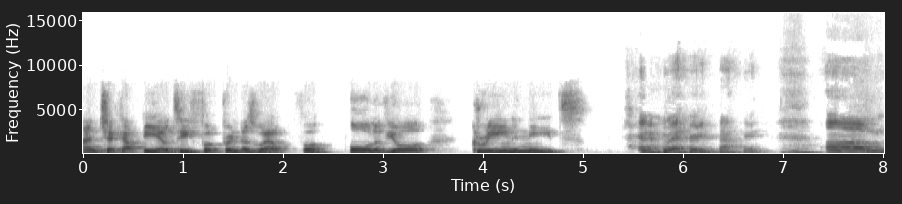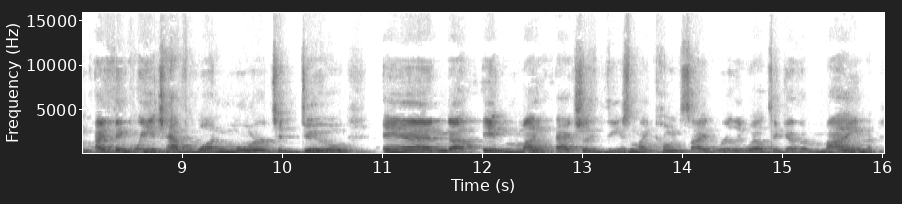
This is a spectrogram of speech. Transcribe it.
And check out ELT Footprint as well for all of your green needs. Very nice. Um, I think we each have one more to do, and uh, it might actually, these might coincide really well together. Mine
